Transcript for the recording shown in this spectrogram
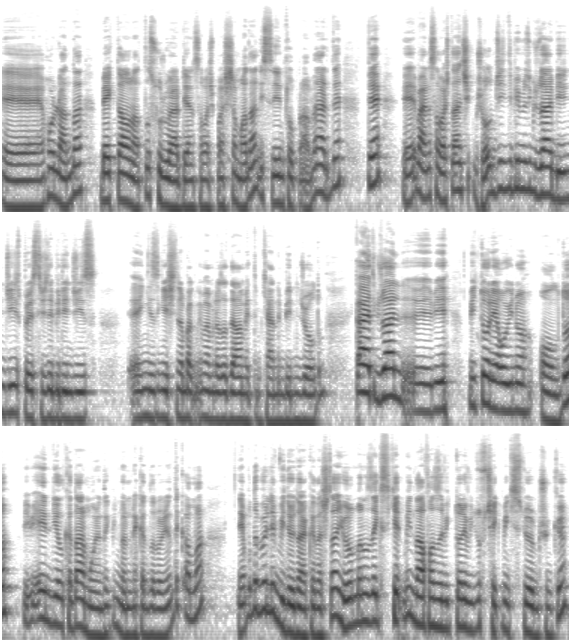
e, Hollanda backdown attı. Sur verdi yani savaş başlamadan. istediğim toprağı verdi. Ve e, ben de savaştan çıkmış oldum. GDP'miz güzel. Birinciyiz. Prestige'de birinciyiz. E, İngiliz'in geçtiğine bakmayayım. Ben biraz da devam ettim. Kendim birinci oldum. Gayet güzel e, bir Victoria oyunu oldu. Bir, bir 50 yıl kadar mı oynadık bilmem ne kadar oynadık ama e, bu da böyle bir videoydu arkadaşlar. Yorumlarınızı eksik etmeyin. Daha fazla Victoria videosu çekmek istiyorum çünkü.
